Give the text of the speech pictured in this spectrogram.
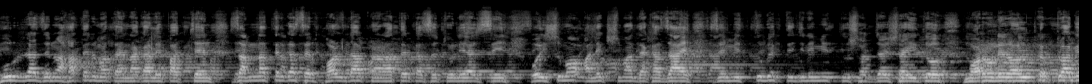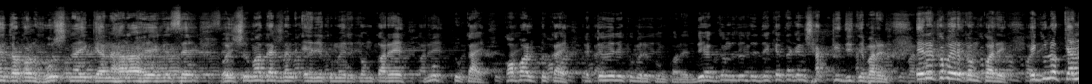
হুররা যেন হাতের মাথায় নাগালে পাচ্ছেন, জান্নাতের গাছের ফলটা আপনার হাতের কাছে চলে আসছে। ওই সময় অনেক সময় দেখা যায় যে মৃত্যু ব্যক্তি যিনি মৃত্যু শয্যায় শায়িত, মরণের অল্প একটু আগে যখন হুশ নাই জ্ঞান হারা হয়ে গেছে, ওই সময় দেখবেন এরকম এরকম করে, মুখ টুকায়, কপাল টুকায় একটু এরকম এরকম করে। দুই একজন যদি দেখে থাকেন, সাক্ষী দিতে পারেন, এরকম এরকম করে। এগুলো কেন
